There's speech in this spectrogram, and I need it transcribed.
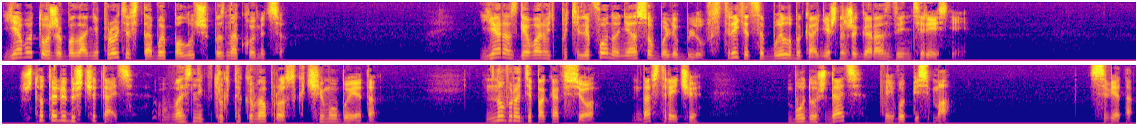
Я бы тоже была не против с тобой получше познакомиться. Я разговаривать по телефону не особо люблю. Встретиться было бы, конечно же, гораздо интересней. Что ты любишь читать? Возник вдруг такой вопрос, к чему бы это? Ну, вроде пока все. До встречи. Буду ждать твоего письма. Света.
